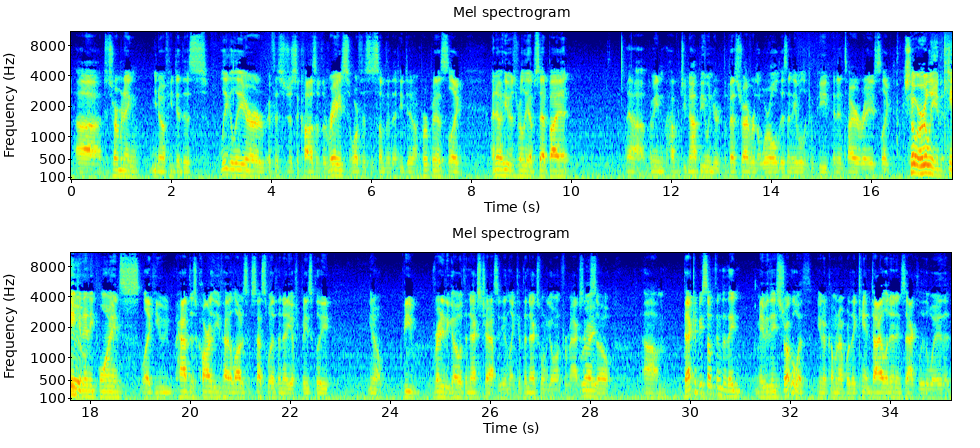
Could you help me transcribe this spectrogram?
uh, determining, you know, if he did this legally or if this is just a cause of the race or if this is something that he did on purpose. Like, I know he was really upset by it. Uh, I mean, how could you not be when you're the best driver in the world, isn't able to compete an entire race? Like, So early in it, can't too. get any points. Like you have this car that you've had a lot of success with, and now you have to basically, you know, be ready to go with the next chassis and like get the next one going for Maxi. Right. So um, that could be something that they maybe they struggle with, you know, coming up where they can't dial it in exactly the way that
